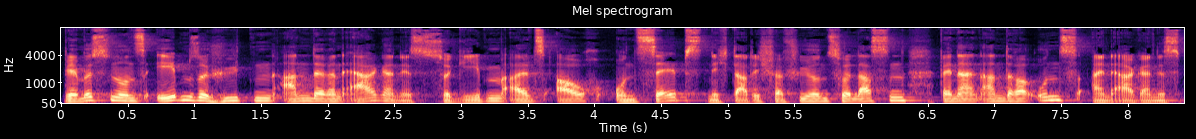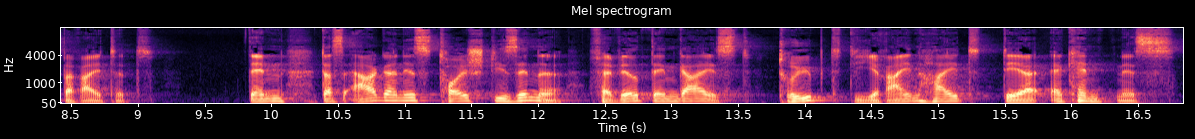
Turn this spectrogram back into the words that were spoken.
wir müssen uns ebenso hüten, anderen Ärgernis zu geben, als auch uns selbst nicht dadurch verführen zu lassen, wenn ein anderer uns ein Ärgernis bereitet. Denn das Ärgernis täuscht die Sinne, verwirrt den Geist, trübt die Reinheit der Erkenntnis.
